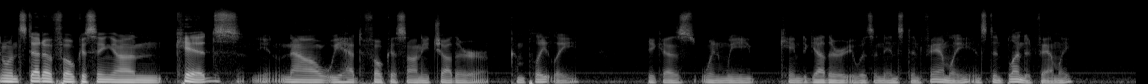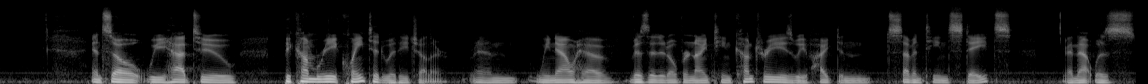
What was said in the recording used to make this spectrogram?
Well, instead of focusing on kids, you know, now we had to focus on each other completely because when we came together, it was an instant family, instant blended family. And so we had to become reacquainted with each other. And we now have visited over 19 countries. We've hiked in 17 states. And that was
